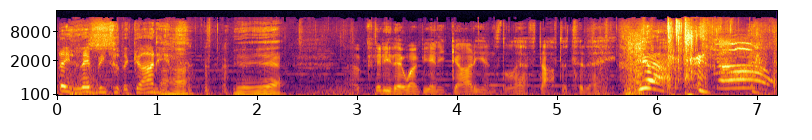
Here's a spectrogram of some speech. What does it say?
They led me to the Guardians. Uh huh. Yeah, yeah. A pity there won't be any guardians left after today. Yeah!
